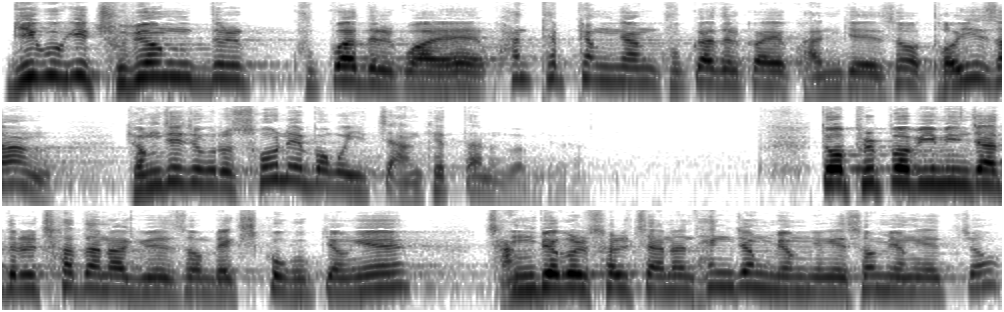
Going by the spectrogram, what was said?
미국이 주변들 국가들과의 환태평양 국가들과의 관계에서 더 이상 경제적으로 손해보고 있지 않겠다는 겁니다. 또 불법 이민자들을 차단하기 위해서 멕시코 국경에 장벽을 설치하는 행정명령에 서명했죠.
